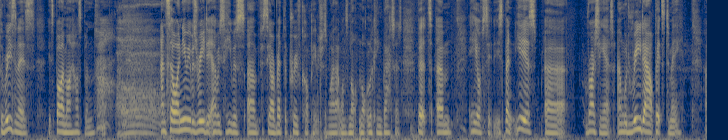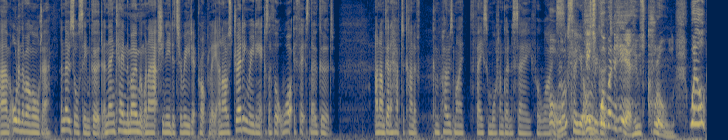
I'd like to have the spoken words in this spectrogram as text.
The reason is it's by my husband, and so I knew he was reading. I was he was um, see I read the proof copy, which is why that one's not not looking battered. But um, he obviously he spent years uh, writing it and would read out bits to me, um, all in the wrong order, and those all seemed good. And then came the moment when I actually needed to read it properly, and I was dreading reading it because I thought, what if it's no good? And I'm going to have to kind of compose my face and what I'm going to say for a while. Oh. Well, also you're This always- woman here who's cruel. Well,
